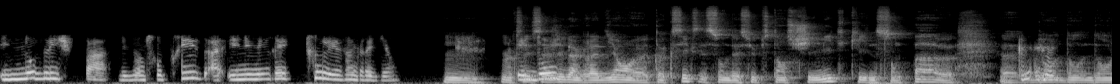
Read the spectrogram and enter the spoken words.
ils n'obligent pas les entreprises à énumérer tous les ingrédients. Hmm. Donc, il s'agit d'ingrédients euh, toxiques, ce sont des substances chimiques qui ne sont pas, euh, dont, dont,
